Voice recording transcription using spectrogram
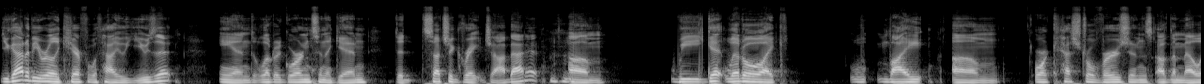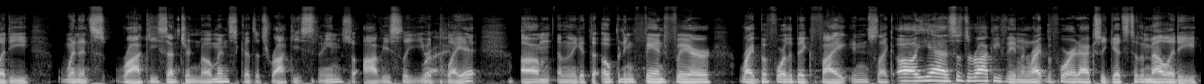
you got to be really careful with how you use it. And Ludwig Göransson again did such a great job at it. Mm-hmm. Um, we get little like light um, orchestral versions of the melody when it's Rocky centered moments because it's Rocky's theme. So obviously you would Right. play it. Um, and then they get the opening fanfare right before the big fight, and it's like, oh yeah, this is the Rocky theme. And right before it actually gets to the melody,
